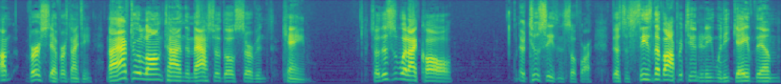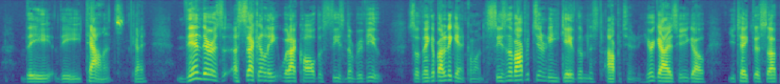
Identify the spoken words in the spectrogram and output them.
um, verse yeah, verse 19. Now after a long time, the master of those servants came. So this is what I call. There are two seasons so far. There's a season of opportunity when he gave them the the talents. Okay. Then there's a secondly what I call the season of review. So think about it again. Come on, the season of opportunity. He gave them this opportunity. Here, guys. Here you go. You take this up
